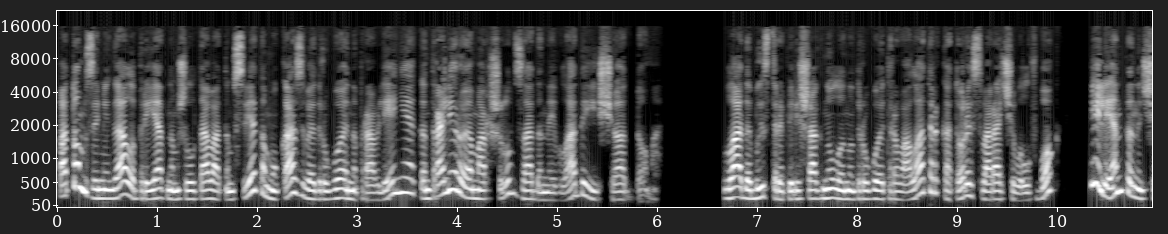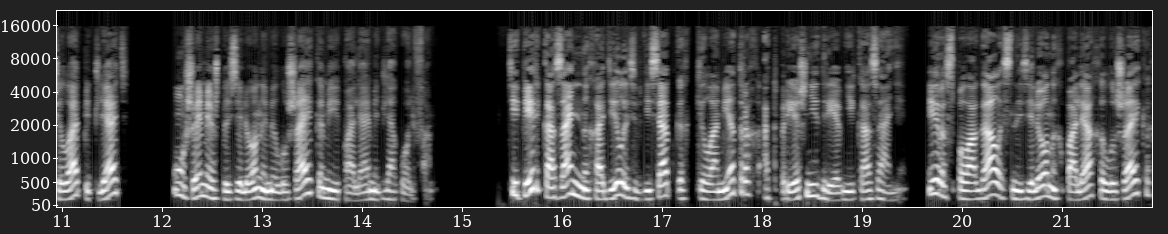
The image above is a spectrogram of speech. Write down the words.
потом замигала приятным желтоватым светом, указывая другое направление, контролируя маршрут, заданный Владой еще от дома. Влада быстро перешагнула на другой траволатор, который сворачивал в бок, и лента начала петлять уже между зелеными лужайками и полями для гольфа. Теперь Казань находилась в десятках километрах от прежней древней Казани и располагалась на зеленых полях и лужайках,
